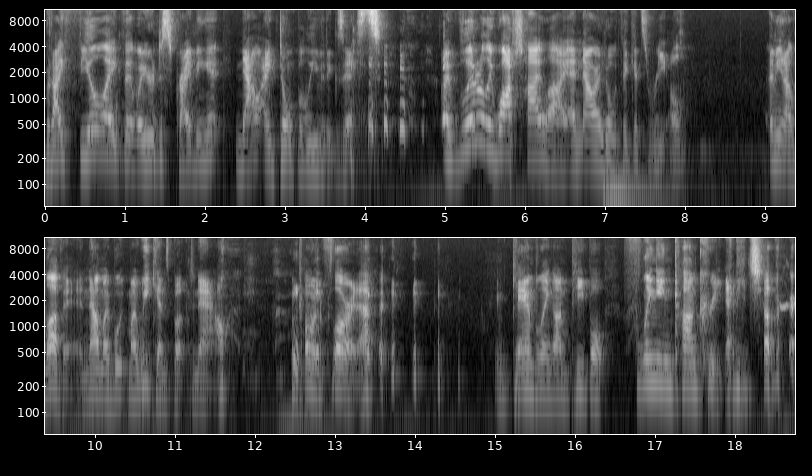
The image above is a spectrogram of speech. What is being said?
but I feel like the way you're describing it now, I don't believe it exists. I've literally watched jai alai, and now I don't think it's real. I mean, I love it, and now my my weekend's booked. Now I'm going to Florida and gambling on people flinging concrete at each other.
